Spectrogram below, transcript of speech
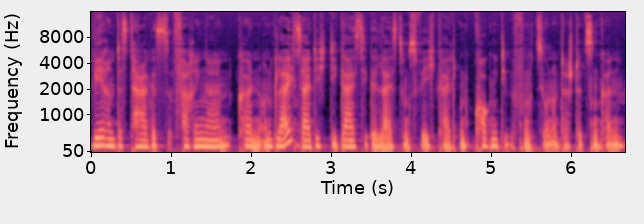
während des Tages verringern können und gleichzeitig die geistige Leistungsfähigkeit und kognitive Funktion unterstützen können.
